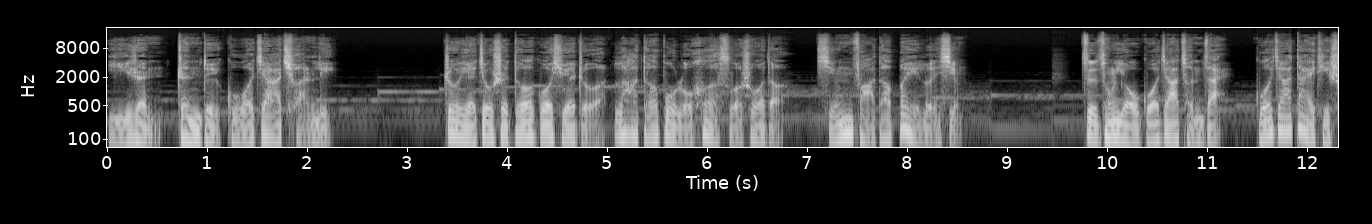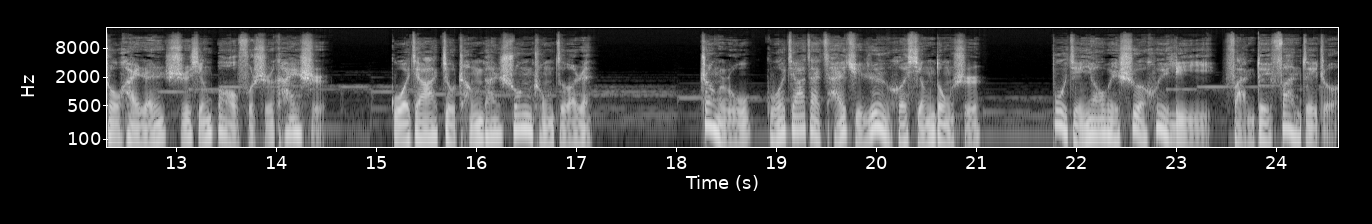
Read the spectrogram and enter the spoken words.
一刃针对国家权力。这也就是德国学者拉德布鲁赫所说的刑法的悖论性。自从有国家存在，国家代替受害人实行报复时开始，国家就承担双重责任：正如国家在采取任何行动时，不仅要为社会利益反对犯罪者，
